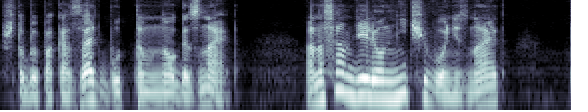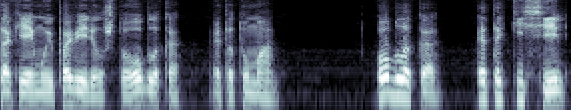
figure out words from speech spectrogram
чтобы показать, будто много знает. А на самом деле он ничего не знает. Так я ему и поверил, что облако — это туман. Облако — это кисель,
